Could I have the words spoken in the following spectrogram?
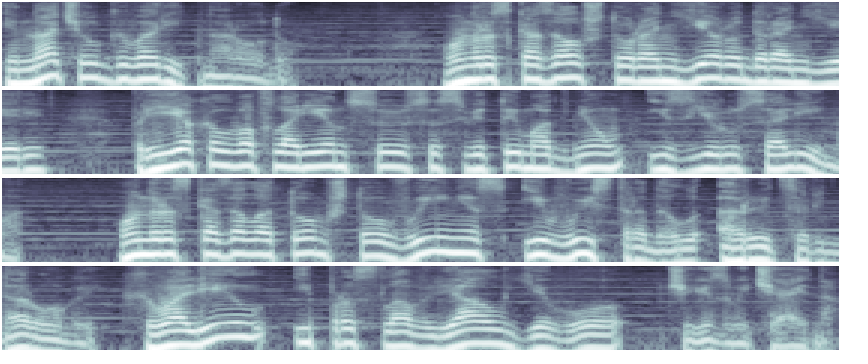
и начал говорить народу. Он рассказал, что Раньеро де Раньери приехал во Флоренцию со святым огнем из Иерусалима. Он рассказал о том, что вынес и выстрадал рыцарь дорогой, хвалил и прославлял его чрезвычайно.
